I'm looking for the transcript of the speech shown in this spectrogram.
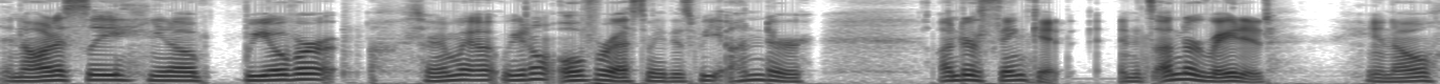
And honestly, you know, we over sorry, we don't overestimate this. We under underthink it, and it's underrated, you know?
